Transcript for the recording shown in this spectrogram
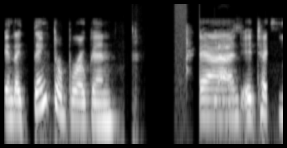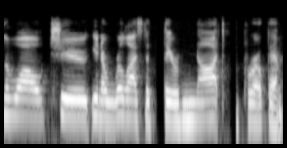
and they think they're broken and yes. it takes them a while to you know realize that they're not broken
